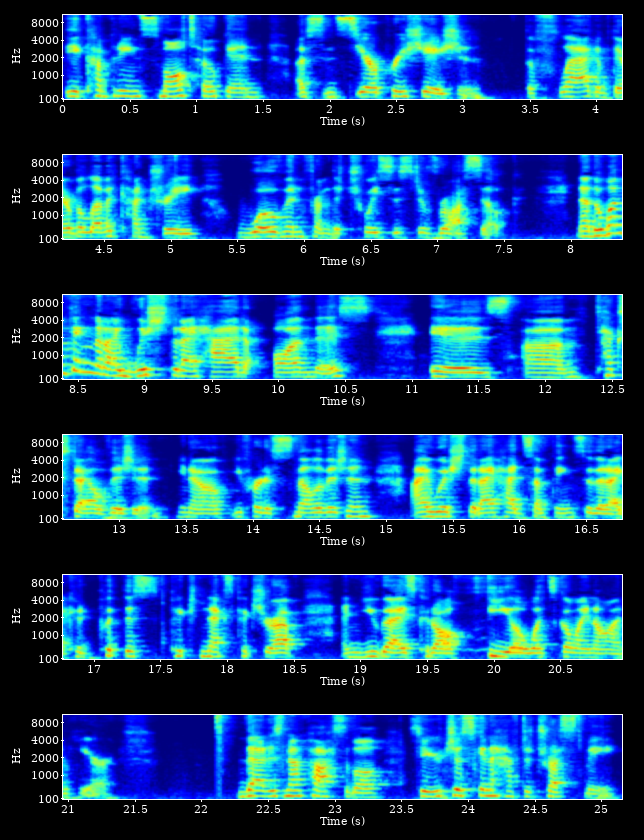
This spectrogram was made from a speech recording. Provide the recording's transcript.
the accompanying small token of sincere appreciation, the flag of their beloved country woven from the choicest of raw silk. Now, the one thing that I wish that I had on this is um, textile vision. You know, you've heard of smell-o-vision. I wish that I had something so that I could put this pic next picture up and you guys could all feel what's going on here. That is not possible. So you're just going to have to trust me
